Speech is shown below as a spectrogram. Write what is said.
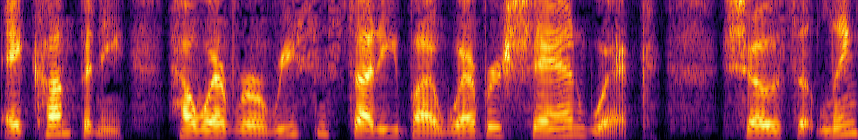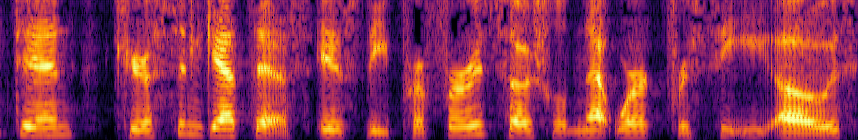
a company. However, a recent study by Weber Shandwick shows that LinkedIn, Kirsten, get this, is the preferred social network for CEOs.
